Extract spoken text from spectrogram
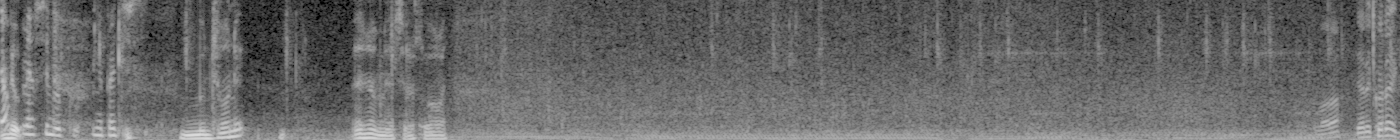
Non, merci beaucoup, y a pas de souci. Bonne journée. Eh non, mais c'est la soirée. Voilà, il y a les collègues.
